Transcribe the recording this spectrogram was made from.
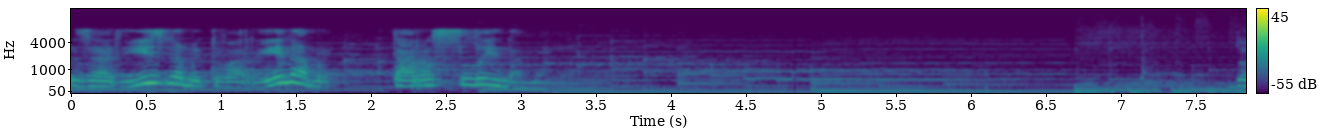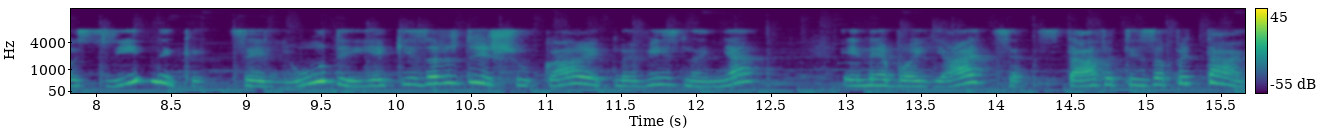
за різними тваринами та рослинами. Дослідники це люди, які завжди шукають нові знання і не бояться ставити запитання.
